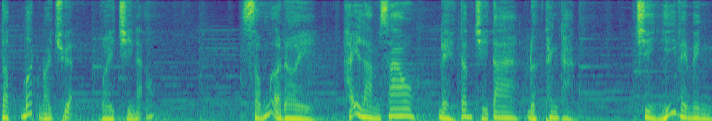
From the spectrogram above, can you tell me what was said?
Tập bớt nói chuyện với trí não sống ở đời, hãy làm sao để tâm trí ta được thanh thản? Chỉ nghĩ về mình,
